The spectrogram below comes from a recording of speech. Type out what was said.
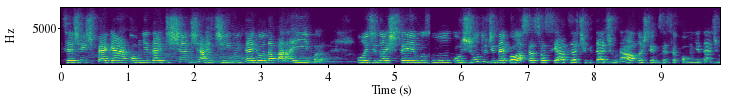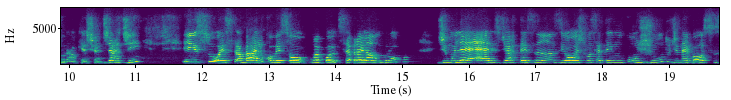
se a gente pegar a comunidade de Xande Jardim no interior da Paraíba, onde nós temos um conjunto de negócios associados à atividade rural, nós temos essa comunidade rural que é Xande Jardim, e isso, esse trabalho começou com o apoio do Sebrae lá, um grupo de mulheres, de artesãs, e hoje você tem um conjunto de negócios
